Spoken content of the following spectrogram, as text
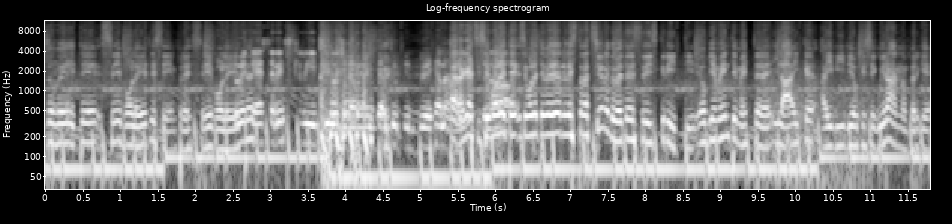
dovete, se volete, sempre, se volete... Dovete essere iscritti logicamente a tutti e due i canali. Eh, ragazzi, se no- volete, se volete vedere l'estrazione dovete essere iscritti e ovviamente mettere i like ai video che seguiranno perché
